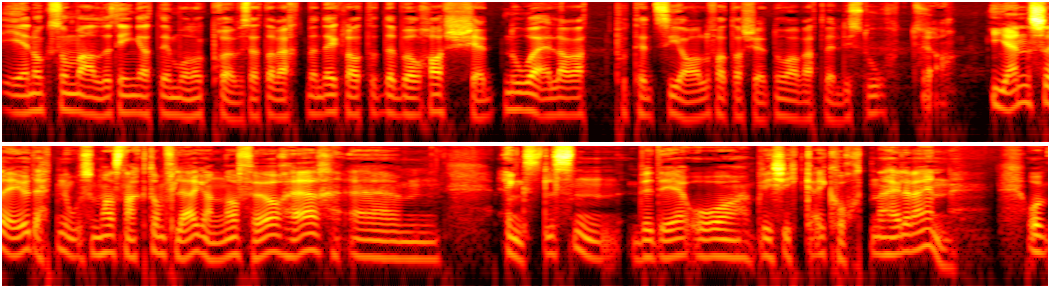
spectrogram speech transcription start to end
er nok som alle ting at det må nok prøves etter hvert, men det er klart at det bør ha skjedd noe, eller at potensialet for at det har skjedd noe har vært veldig stort. Ja. Igjen så er jo dette noe som vi har snakket om flere ganger før her. Ehm, engstelsen ved det å bli kikka i kortene hele veien. Og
